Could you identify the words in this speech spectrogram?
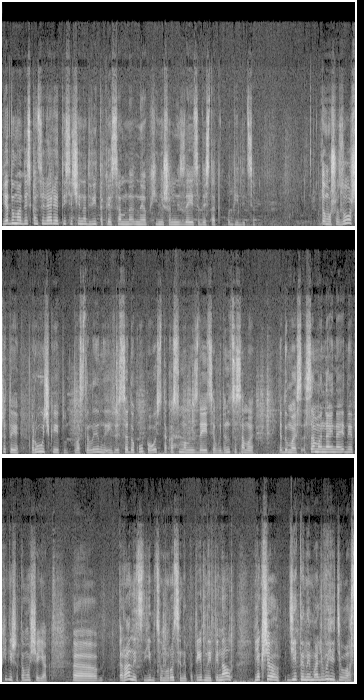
Я думаю, десь канцелярія тисячі на дві таке саме необхідніше, мені здається, десь так обійдеться. Тому що зошити, ручки, пл- пластилин і все докупи, ось така сума, мені здається, вийде. Ну це саме, я думаю, саме най- най- найнеобхідніше, тому що як. Е, ранець їм в цьому році не потрібний пінал. Якщо діти не малюють у вас,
